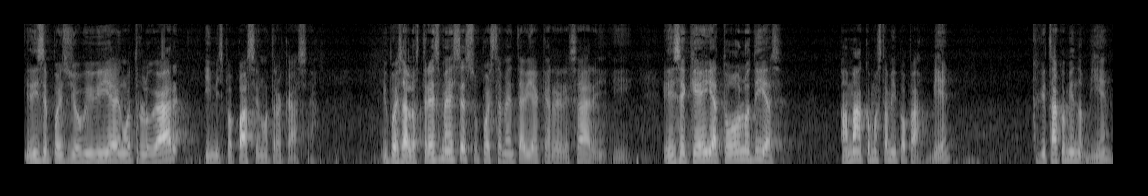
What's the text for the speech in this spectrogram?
Y dice, pues yo vivía en otro lugar y mis papás en otra casa. Y pues a los tres meses supuestamente había que regresar. Y, dice que ella todos los días, mamá, ¿cómo está mi papá? Bien que está comiendo bien.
